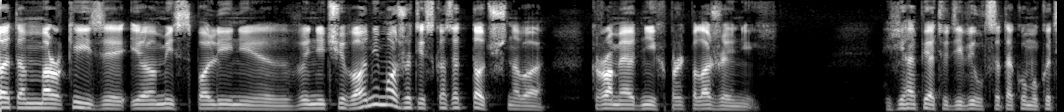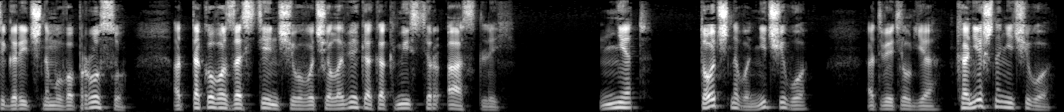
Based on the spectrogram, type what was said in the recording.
этом маркизе и о мисс Полине вы ничего не можете сказать точного, кроме одних предположений? Я опять удивился такому категоричному вопросу от такого застенчивого человека, как мистер Астлей. «Нет, точного ничего», — ответил я. «Конечно, ничего».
